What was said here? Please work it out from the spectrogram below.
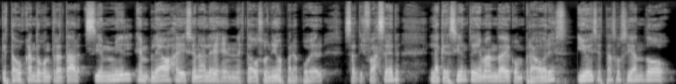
que está buscando contratar 100.000 empleados adicionales en Estados Unidos para poder satisfacer la creciente demanda de compradores y hoy se está asociando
